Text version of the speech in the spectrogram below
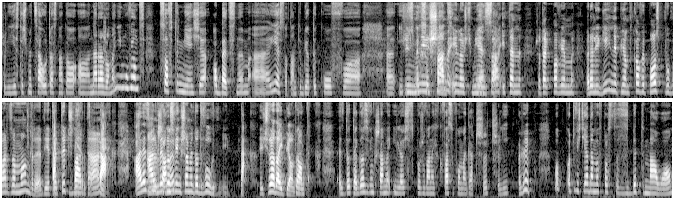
Czyli jesteśmy cały czas na to e, narażone, nie mówiąc, co w tym mięsie obecnym e, jest od antybiotyków e, i Czyli innych zmniejszamy substancji. ilość mięsa, i ten, że tak powiem, religijny piątkowy post był bardzo mądry, Tak, dietetycznie, bardzo, tak? tak. Ale Ale my zwiększamy, go zwiększamy do dwóch dni, tak, czyli środa i piątek. piątek. Do tego zwiększamy ilość spożywanych kwasów omega-3, czyli ryb, bo oczywiście jadamy w Polsce zbyt mało.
